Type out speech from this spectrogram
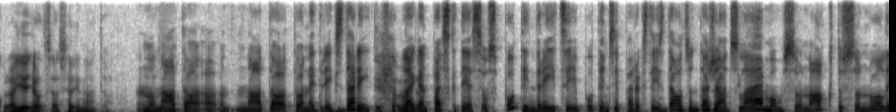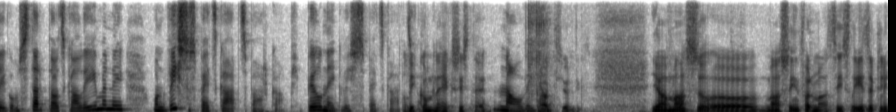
kurā iejaucās arī NATO. Nu, NATO, uh, NATO to nedrīkst darīt. Lai gan paskaties uz Putina rīcību, Putins ir parakstījis daudz un dažādus lēmumus, un aktus un nolīgumus starptautiskā līmenī, un visus pēc kārtas pārkāpj. Pilnīgi visus pēc kārtas. Pārkāpj. neeksistē. Nav. Nekādas jurisdikcijas. Jā, masu, uh, masu informācijas līdzekļi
